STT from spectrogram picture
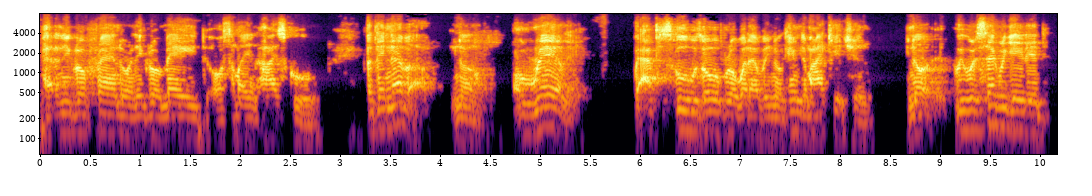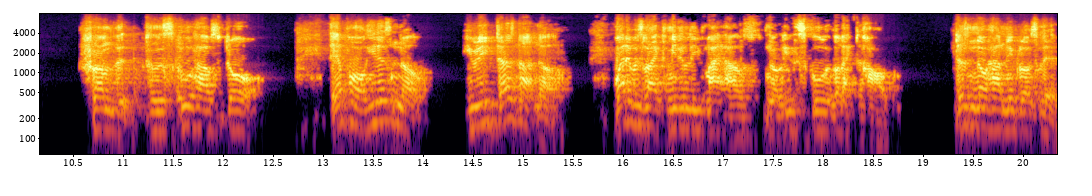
had a Negro friend or a Negro maid or somebody in high school, but they never, you know, or rarely, after school was over or whatever, you know, came to my kitchen. You know, we were segregated from the from the schoolhouse door. Therefore, he doesn't know. He really does not know what it was like for me to leave my house, you know, leave the school and go back to Harlem He doesn't know how Negroes live.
